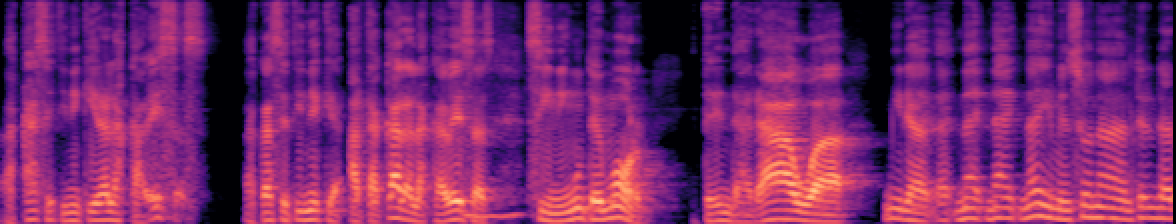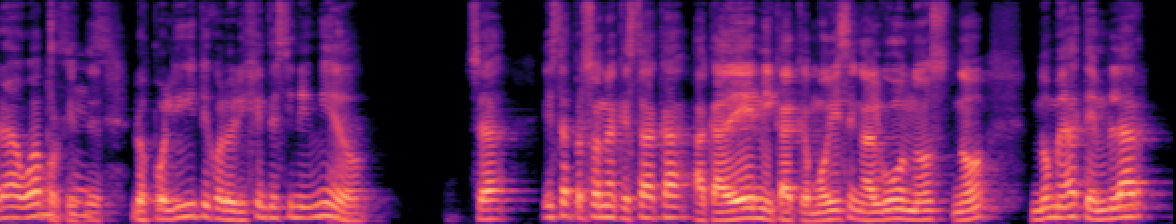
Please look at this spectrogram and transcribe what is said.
Acá se tiene que ir a las cabezas, acá se tiene que atacar a las cabezas sin ningún temor. Tren de Aragua, mira, eh, na- na- nadie menciona el tren de Aragua porque los políticos, los dirigentes tienen miedo. O sea, esta persona que está acá, académica, como dicen algunos, ¿no? No me va a temblar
